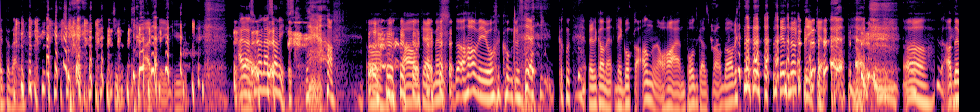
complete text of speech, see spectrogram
sitter der. Herregud. Nei, jeg skal bare lese avis. Ja. Åh, ja, OK. Men da har vi jo konkludert Vet du hva, det, det går ikke an å ha en podkast med David. det nøtter ikke. Oh, ja, det,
